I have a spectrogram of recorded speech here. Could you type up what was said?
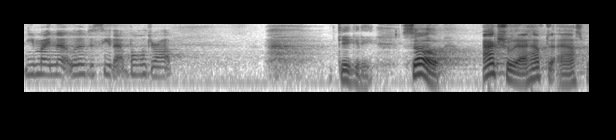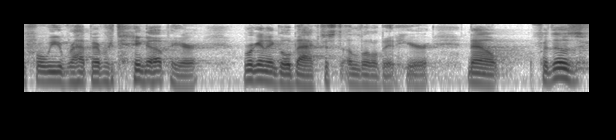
you might not live to see that ball drop. giggity. So, actually, I have to ask before we wrap everything up here. We're gonna go back just a little bit here. Now, for those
